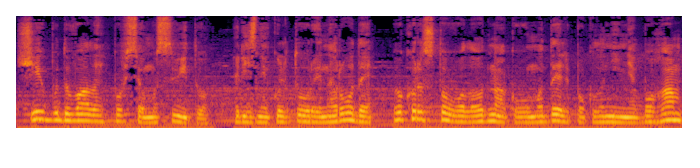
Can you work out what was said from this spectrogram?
що їх будували по всьому світу. Різні культури і народи використовували однакову модель поклоніння богам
